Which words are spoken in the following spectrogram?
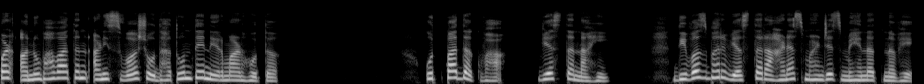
पण अनुभवातून आणि स्वशोधातून ते निर्माण होतं. उत्पादक व्हा व्यस्त नाही. दिवसभर व्यस्त राहण्यास म्हणजेच मेहनत नव्हे.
